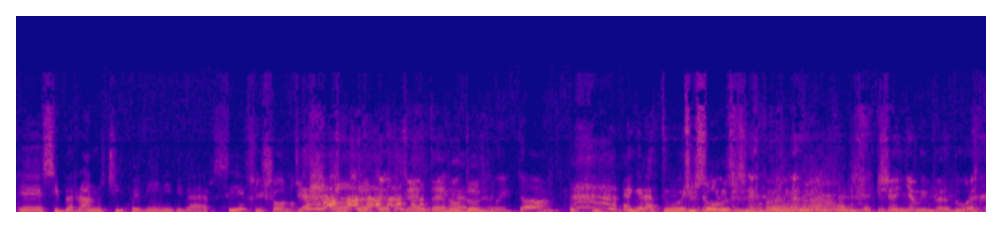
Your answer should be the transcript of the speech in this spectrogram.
eh, si berranno 5 vini diversi. Ci sono. Ci sono gente Non dove- gratuito. È gratuito. Ci sono, ci sono. Scegnami per due.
